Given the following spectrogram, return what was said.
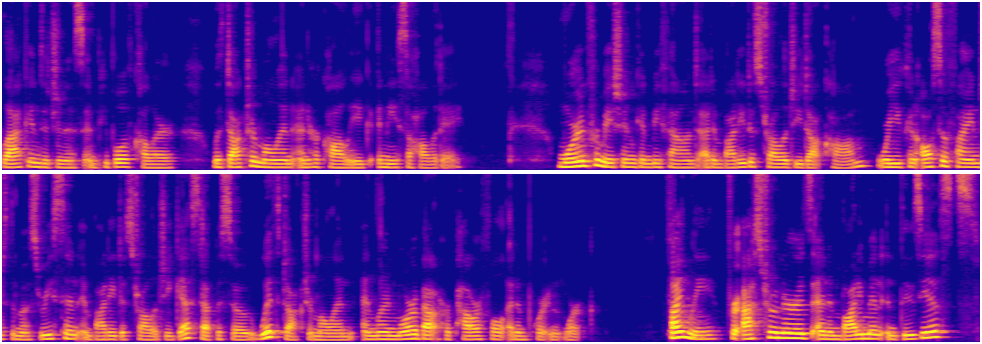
Black, Indigenous, and people of color with Dr. Mullan and her colleague Anissa Holiday. More information can be found at embodiedastrology.com, where you can also find the most recent Embodied Astrology guest episode with Dr. Mullan and learn more about her powerful and important work. Finally, for astro nerds and embodiment enthusiasts,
